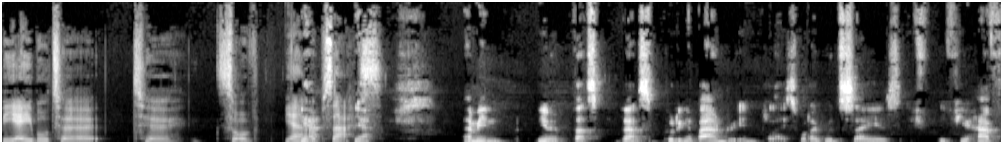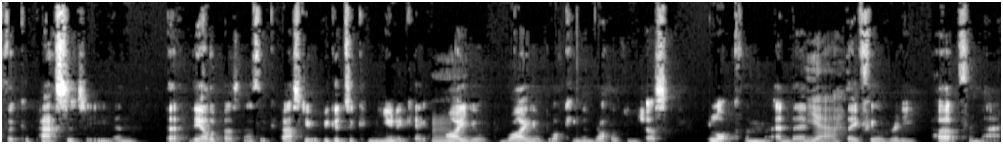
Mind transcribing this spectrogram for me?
be able to to sort of yeah, yeah obsess. Yeah. I mean, you know, that's that's putting a boundary in place. What I would say is if, if you have the capacity and that the other person has the capacity, it would be good to communicate mm. why you're why you're blocking them rather than just block them and then yeah. they feel really hurt from that.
